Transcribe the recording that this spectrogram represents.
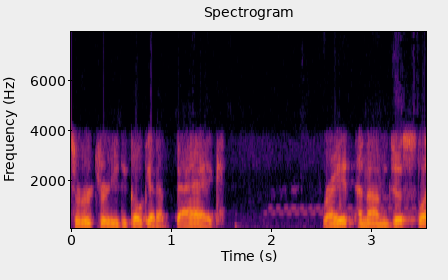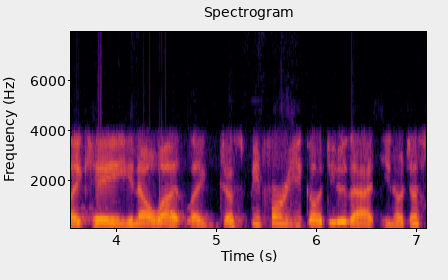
surgery to go get a bag. Right. And I'm just like, hey, you know what? Like, just before you go do that, you know, just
